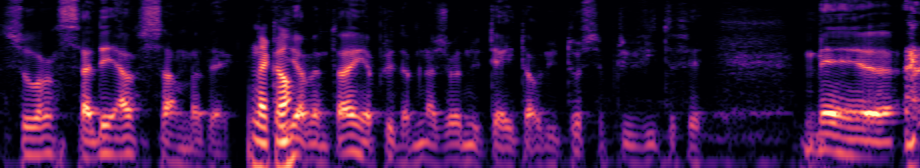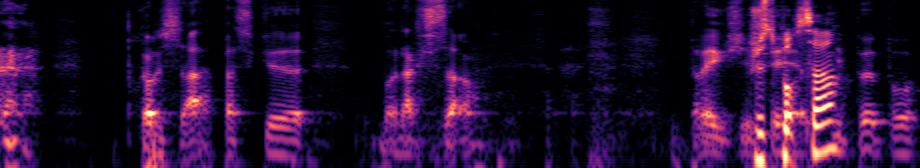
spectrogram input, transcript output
souvent ça allait ensemble avec. D'accord. Il y a 20 ans, il n'y a plus d'aménagement du territoire du tout, c'est plus vite fait. Mais euh, comme ça, parce que mon accent, il paraît que j'ai Juste fait pour un ça? petit peu pour...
